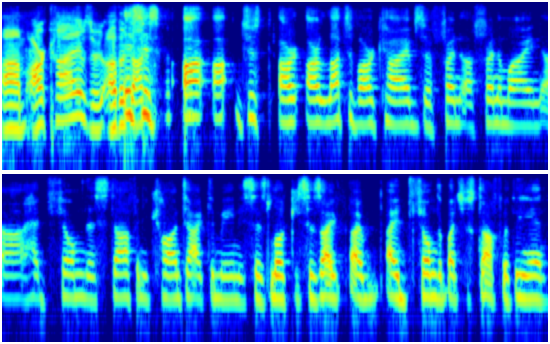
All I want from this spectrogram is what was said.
um, archives or other. It's just uh, uh, just our, our lots of archives. A friend a friend of mine uh, had filmed this stuff, and he contacted me and he says, "Look, he says I I I filmed a bunch of stuff with Ian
